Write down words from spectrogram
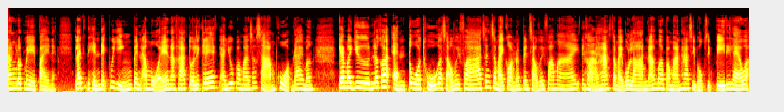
นั่งรถเมย์ไปเนี่ย และเห็นเด็กผู้หญิงเป็นอมวยนะคะ ตัวเล็กๆ อายุประมาณสักสามขวบได้มั้งแกมายืนแล้วก็แอนตัวถูกับเสาไฟฟ้า ซึ่งสมัยก่อนมันเป็นเสาไฟฟ้าไม้นึกออกไหมฮะสมัยโบราณนะเมื่อประมาณ 50-60 ปีที่แล้วอะ่ะ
